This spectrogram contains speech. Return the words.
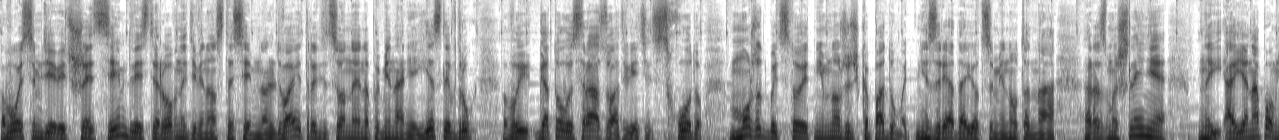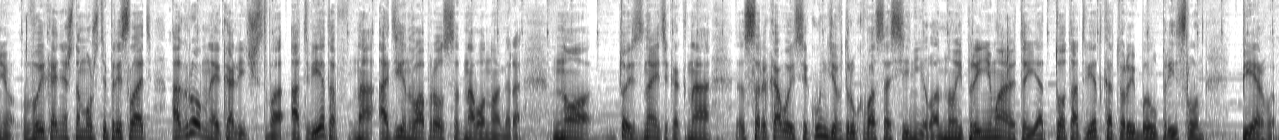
8 9 6 7 200 ровно 9702. И традиционное напоминание. Если вдруг вы готовы сразу ответить сходу, может быть, стоит немножечко подумать. Не зря дается минута на размышление. А я напомню, вы, конечно, можете прислать огромное количество ответов на один вопрос с одного номера. Но, то есть, знаете, как на 40 секунде вдруг вас осенило. Но и принимаю это я тот ответ, который был прислан первым.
